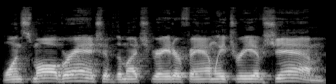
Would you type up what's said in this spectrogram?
one small branch of the much greater family tree of Shem.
